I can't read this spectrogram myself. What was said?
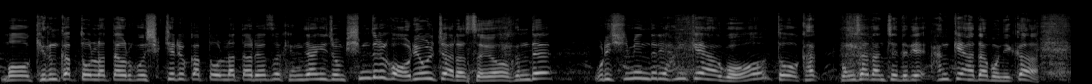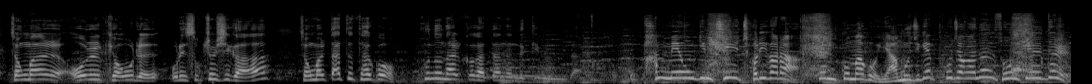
뭐 기름값도 올랐다 그러고 식재료값도 올랐다 그래서 굉장히 좀 힘들고 어려울 줄 알았어요. 근데 우리 시민들이 함께하고 또 각 봉사단체들이 함께하다 보니까 정말 올 겨울을 우리 속초시가 정말 따뜻하고 훈훈할 것 같다는 느낌입니다. 판매용 김치 저리 가라 꼼꼼하고 야무지게 포장하는 손길들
